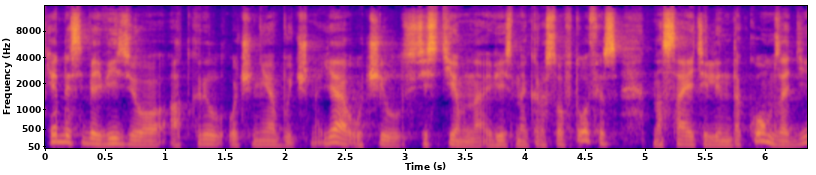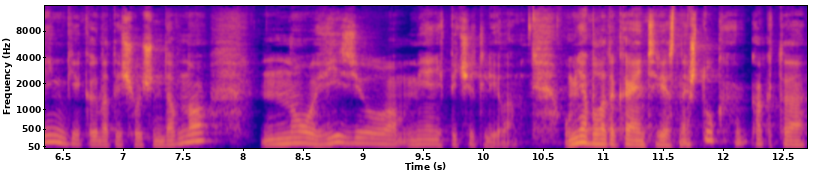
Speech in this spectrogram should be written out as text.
Я для себя видео открыл очень необычно. Я учил системно весь Microsoft Office на сайте lynda.com за деньги, когда-то еще очень давно, но видео меня не впечатлило. У меня была такая интересная штука, как-то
